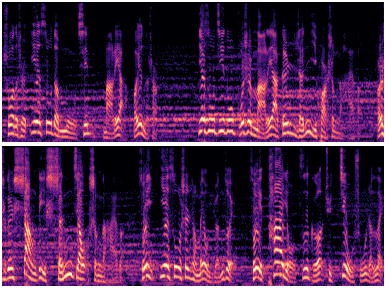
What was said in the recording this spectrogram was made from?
说的是耶稣的母亲玛利亚怀孕的事儿。耶稣基督不是玛利亚跟人一块生的孩子，而是跟上帝神交生的孩子，所以耶稣身上没有原罪，所以他有资格去救赎人类。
